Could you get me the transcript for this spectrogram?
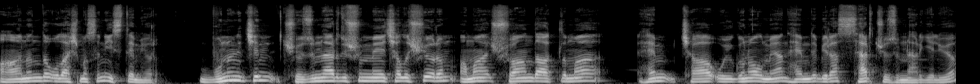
anında ulaşmasını istemiyorum. Bunun için çözümler düşünmeye çalışıyorum ama şu anda aklıma hem çağa uygun olmayan hem de biraz sert çözümler geliyor.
